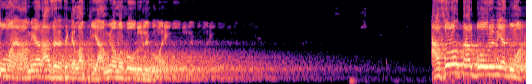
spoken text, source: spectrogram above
ঘুমায়, আমি আর আজেরে থেকে লাভ কি? আমিও আমার বউরলে ঘুমাই। আজরও তার বউরে নিয়ে ঘুমায়।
